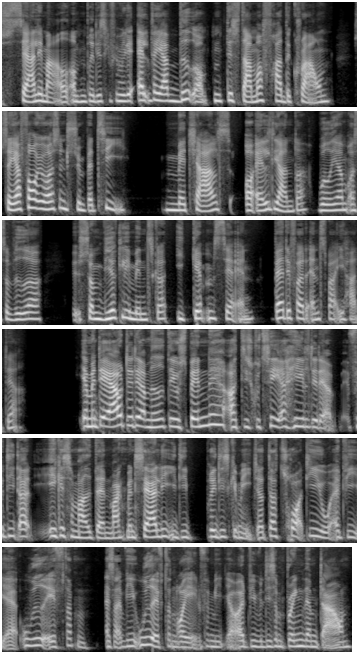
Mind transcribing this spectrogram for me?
særlig meget om den britiske familie. Alt, hvad jeg ved om dem, det stammer fra The Crown. Så jeg får jo også en sympati med Charles og alle de andre, William og så videre, Øh, som virkelige mennesker igennem serien. Hvad er det for et ansvar, I har der? Jamen, det er jo det der med, det er jo spændende at diskutere hele det der, fordi der er ikke så meget i Danmark, men særligt i de britiske medier, der tror de jo, at vi er ude efter dem. Altså, at vi er ude efter den royale familie, og at vi vil ligesom bring them down.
